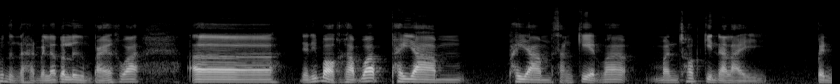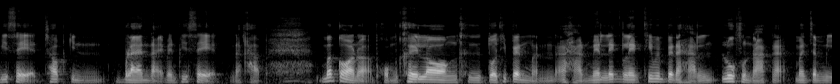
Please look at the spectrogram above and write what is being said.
พูดถึงอาหารเม็ดแล้วก็ลืมไปก็คือว่าเอ่ออย่างที่บอกครับว่าพยายามพยายามสังเกตว่ามันชอบกินอะไร เป็นพิเศษ ชอบกินแบรนด์ไหนเป็นพิเศษนะครับ เมื่อก่อนอะผมเคยลองคือตัวที่เป็นเหมือนอาหารเม็ดเล็ก ๆ ที่มันเป็นอาหารลูกสุนัขอะมันจะมี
